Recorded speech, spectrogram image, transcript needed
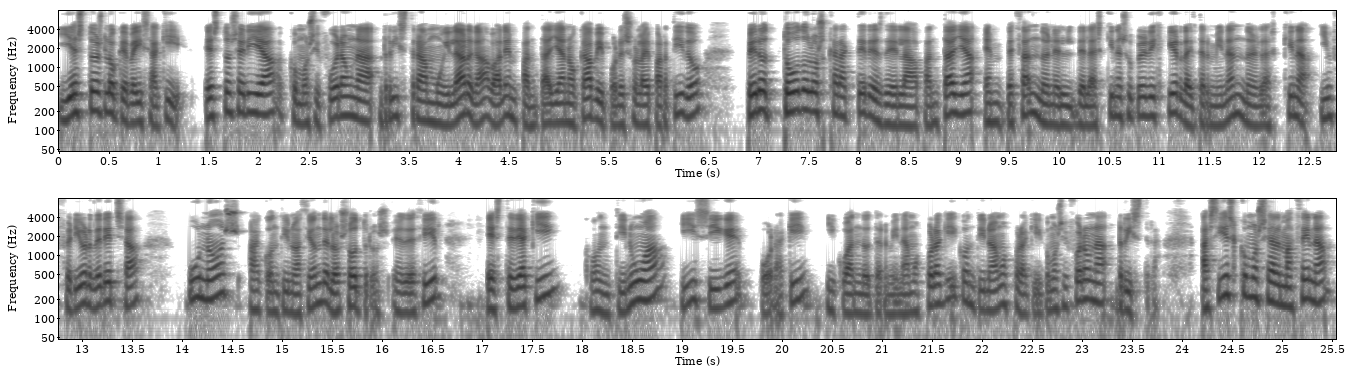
Y esto es lo que veis aquí. Esto sería como si fuera una ristra muy larga, ¿vale? En pantalla no cabe y por eso la he partido, pero todos los caracteres de la pantalla, empezando en el de la esquina superior izquierda y terminando en la esquina inferior derecha, unos a continuación de los otros. Es decir, este de aquí continúa y sigue por aquí y cuando terminamos por aquí continuamos por aquí, como si fuera una ristra. Así es como se almacena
